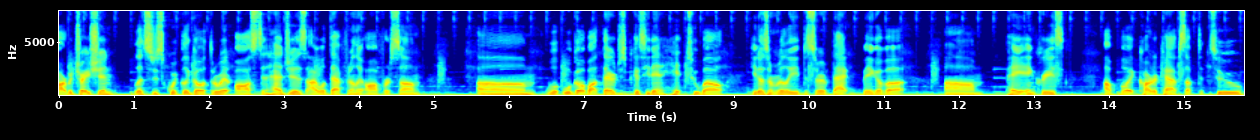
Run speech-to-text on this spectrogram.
arbitration let's just quickly go through it. Austin hedges i will definitely offer some. Um we'll, we'll go about there just because he didn't hit too well. He doesn't really deserve that big of a um pay increase. I'll put carter capps up to two.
